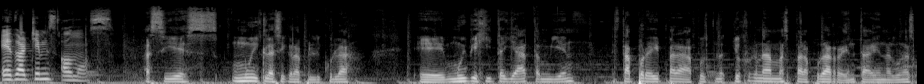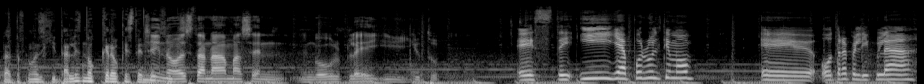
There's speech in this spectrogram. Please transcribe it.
Edward James Olmos. así es muy clásica la película eh, muy viejita ya también está por ahí para pues yo creo que nada más para pura renta en algunas plataformas digitales no creo que esté en Sí, no, está nada más en, en Google Play y YouTube. Este, y ya por último, eh, otra película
